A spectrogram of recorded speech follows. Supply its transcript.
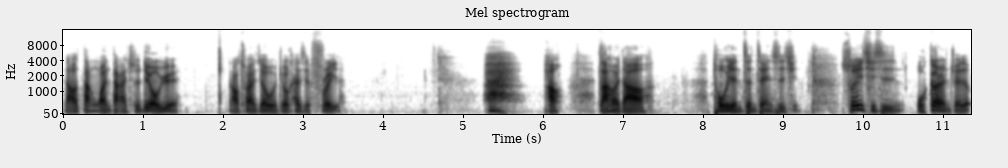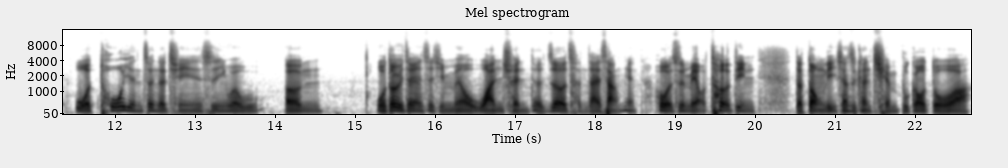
然后当完大概就是六月，然后出来之后我就开始 free 了。唉，好，拉回到拖延症这件事情，所以其实我个人觉得，我拖延症的起因是因为我，嗯，我对于这件事情没有完全的热忱在上面，或者是没有特定的动力，像是可能钱不够多啊。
